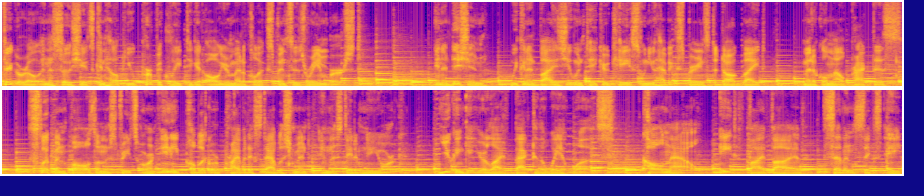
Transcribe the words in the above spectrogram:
Figueroa and Associates can help you perfectly to get all your medical expenses reimbursed. In addition, we can advise you and take your case when you have experienced a dog bite, medical malpractice, slip and falls on the streets or in any public or private establishment in the state of New York. You can get your life back to the way it was. Call now 855 768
